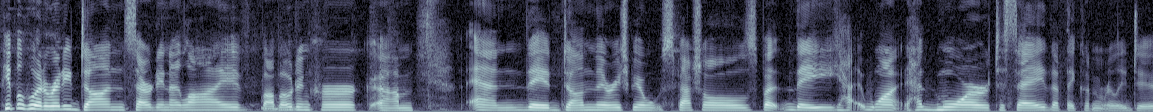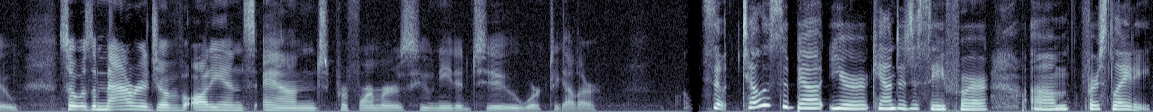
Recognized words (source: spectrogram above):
people who had already done Saturday Night Live, Bob Odenkirk, um, and they had done their HBO specials, but they had, want, had more to say that they couldn't really do. So it was a marriage of audience and performers who needed to work together. So tell us about your candidacy for um, First Lady.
